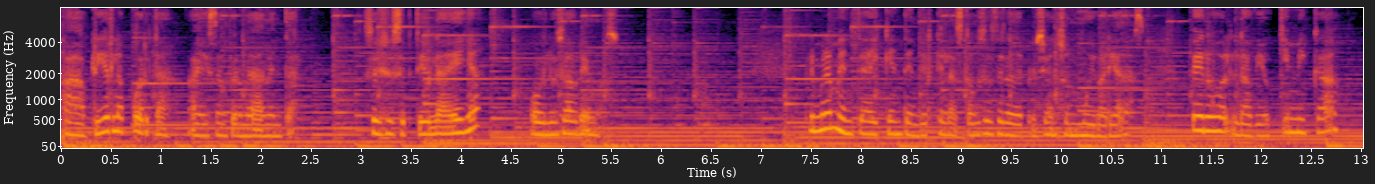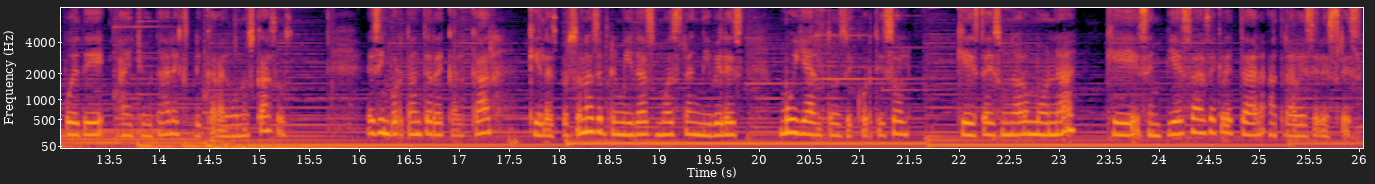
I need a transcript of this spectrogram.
a abrir la puerta a esta enfermedad mental. ¿Soy susceptible a ella? Hoy lo sabremos. Primeramente hay que entender que las causas de la depresión son muy variadas, pero la bioquímica puede ayudar a explicar algunos casos. Es importante recalcar que las personas deprimidas muestran niveles muy altos de cortisol, que esta es una hormona que se empieza a secretar a través del estrés.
